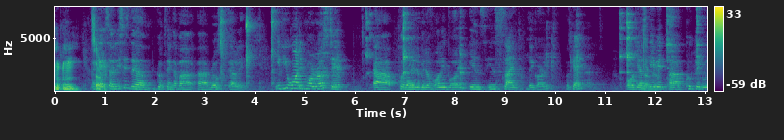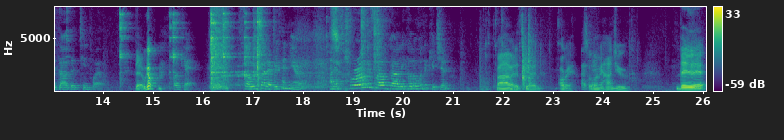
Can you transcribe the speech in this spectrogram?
so, Okay, so this is the good thing about uh, roast garlic. If you want it more roasted, uh, put a little bit of olive oil in, inside the garlic, okay? Or just leave go. it, uh, cook it without the tin foil. there we go. Okay. So we've got everything here. And a strong smell of garlic all over the kitchen. Ah, it's good. Okay, so let me hand you the.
